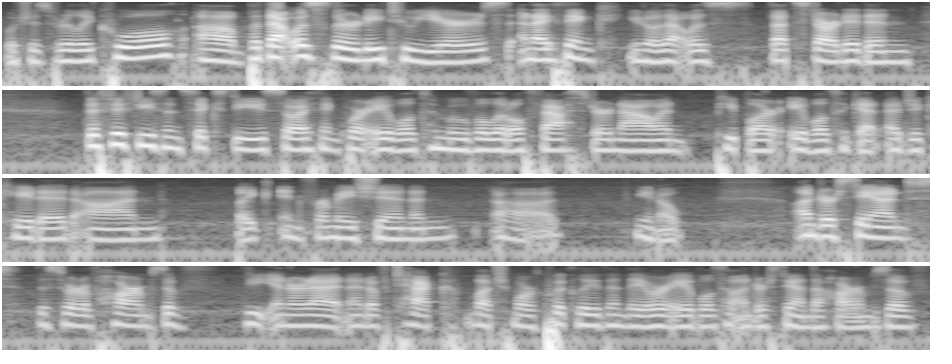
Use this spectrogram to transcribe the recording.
which is really cool. Uh, but that was 32 years, and I think you know that was that started in the 50s and 60s. So I think we're able to move a little faster now, and people are able to get educated on like information and uh, you know understand the sort of harms of the internet and of tech much more quickly than they were able to understand the harms of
